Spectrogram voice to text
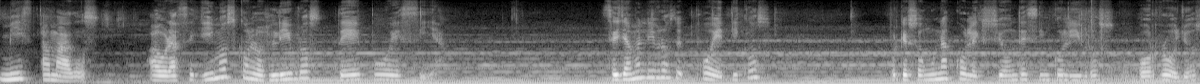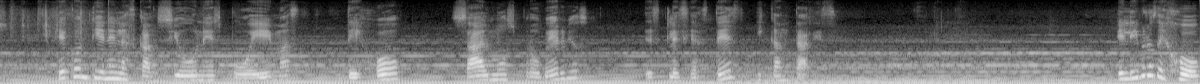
Mis amados, ahora seguimos con los libros de poesía. Se llaman libros poéticos porque son una colección de cinco libros o rollos que contienen las canciones, poemas de Job, salmos, proverbios, eclesiastés y cantares. El libro de Job,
